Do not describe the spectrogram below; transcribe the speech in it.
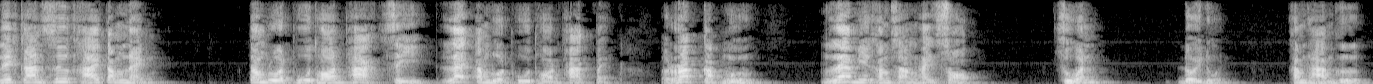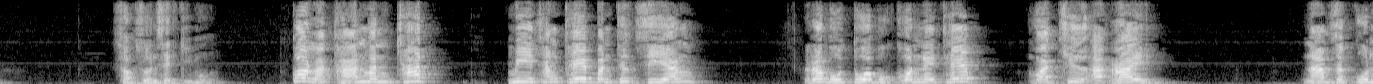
ในการซื้อขายตำแหน่งตำรวจภูธรภาคสี่และตำรวจภูธรภาคแปดรับกับมือ และมีคำสั่งให้สอบ สวนโดยด่วนคำถามคือ สอบสวนเสร็จกี่โมง ก็หลักฐานมันชัด มีทั้งเทปบันทึกเสียง ระบุตัวบุคคลในเทปว่าชื่ออะไร นามสกุล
